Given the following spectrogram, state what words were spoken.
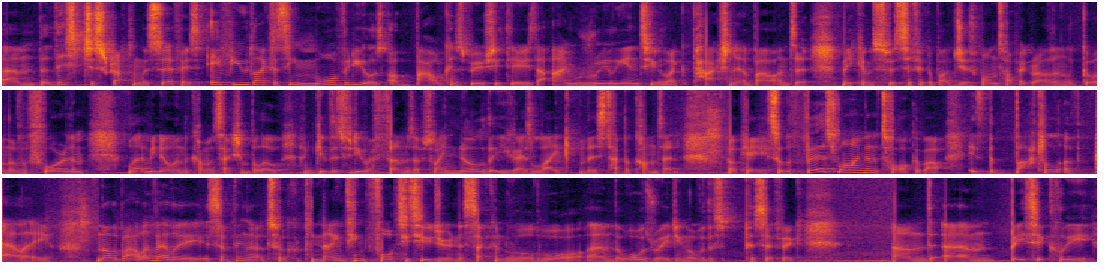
Um, but this is just scratching the surface. If you'd like to see more videos about conspiracy theories that I'm really into, like passionate about, and to make them specific about just one topic rather than going over four of them, let me know in the comment section below and give this video a thumbs up so I know that you guys like this type of content. Okay, so the first one I'm going to talk about is the Battle of LA. Now, the Battle of LA is something that took 1942 during the Second World War. Um, the war was raging over the Pacific and um, basically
